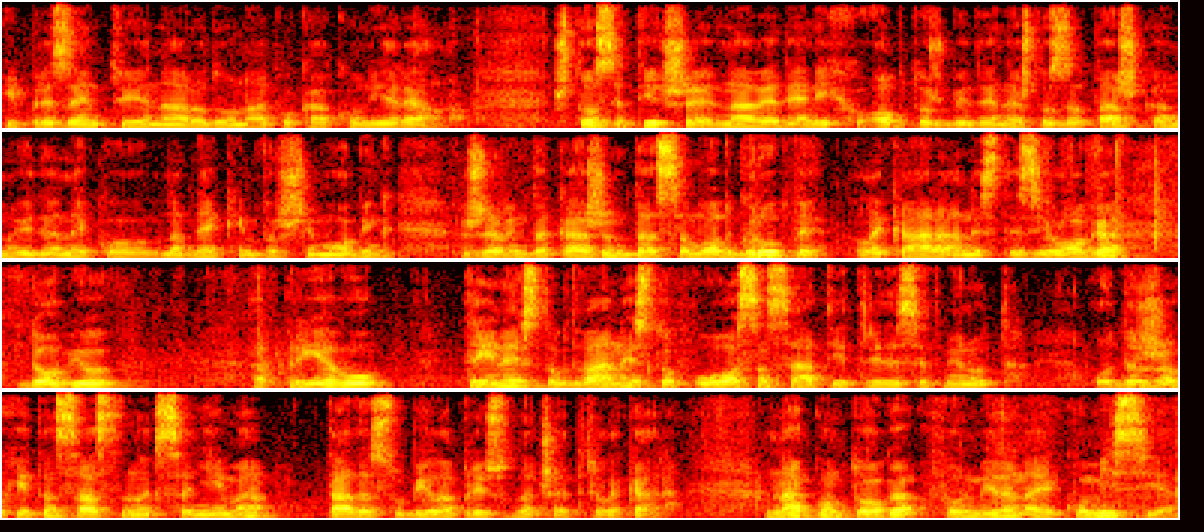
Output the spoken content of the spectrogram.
i prezentuje narodu onako kako nije realno. Što se tiče navedenih optužbi da je nešto zataškano i da neko nad nekim vrši mobbing, želim da kažem da sam od grupe lekara anesteziologa dobio prijavu 13.12. u 8 sati i 30 minuta. Održao hitan sastanak sa njima, tada su bila prisutna četiri lekara. Nakon toga formirana je komisija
